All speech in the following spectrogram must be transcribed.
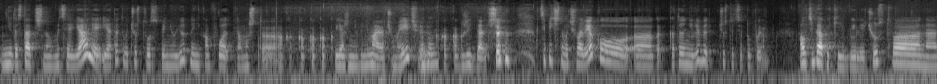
недостаточно в материале, и от этого чувствовала себя неуютно и некомфортно, потому что а как, как, как, я же не понимаю, о чем речь, Мгм. как, как жить дальше. Типичному человеку, э, ко- который не любит чувствовать себя тупым. А у тебя какие были чувства на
